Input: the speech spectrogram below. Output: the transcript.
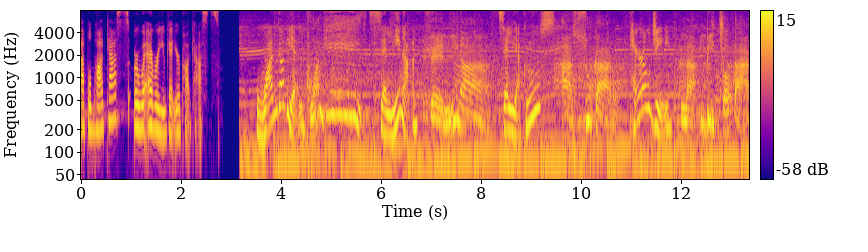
Apple Podcasts, or wherever you get your podcasts. Juan Gabriel. Juanquis. Selena. Selena. Celia Cruz. Azúcar. Karol G. La Bichota.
